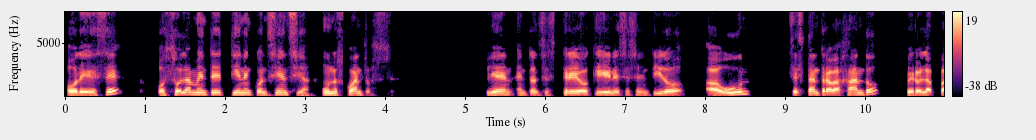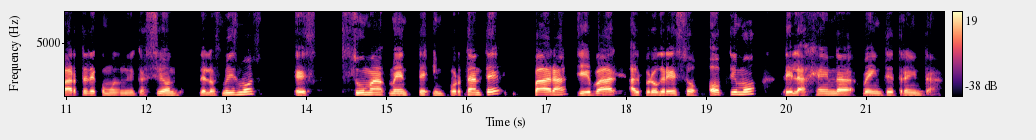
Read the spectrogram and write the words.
ODS o solamente tienen conciencia unos cuantos? Bien, entonces creo que en ese sentido aún se están trabajando, pero la parte de comunicación de los mismos es sumamente importante para llevar al progreso óptimo de la Agenda 2030.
